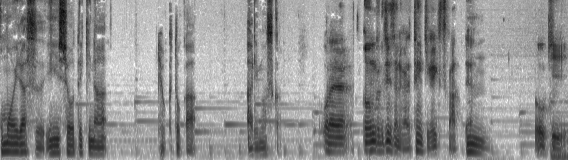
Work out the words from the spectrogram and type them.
思い出す印象的な曲とかありますか？俺、音楽人生の中で転機がいくつかあって、うん。大きい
